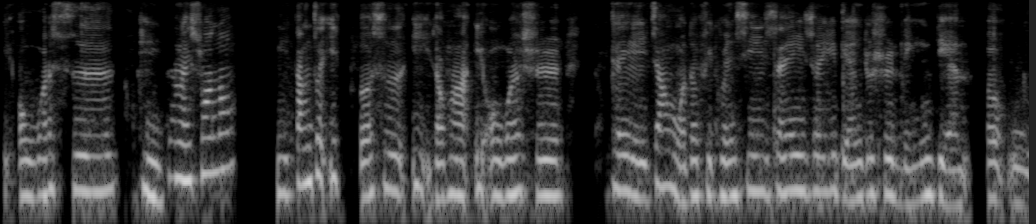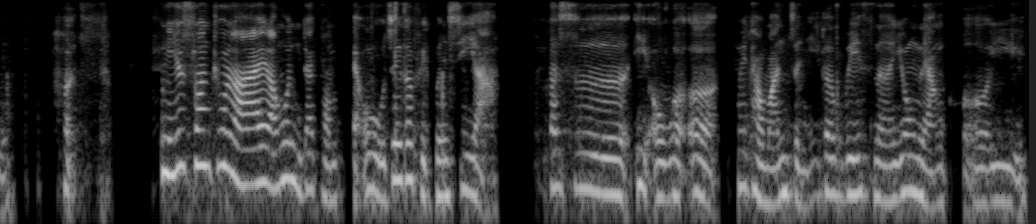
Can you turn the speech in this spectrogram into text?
一 over 是，你这样来算咯，你当这一格是一的话，一 over 是可以将我的 frequency 在这一边就是零点二五赫兹，你就算出来，然后你再 compare 哦，这个 frequency 呀。这个是一 over 二，因为它完整一个 width 呢用两个而已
